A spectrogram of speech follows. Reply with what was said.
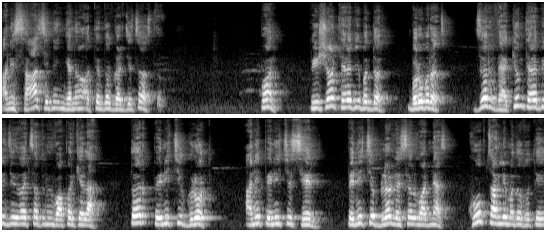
आणि सहा सिटिंग घेणं अत्यंत गरजेचं असतं. पण पी थेरपीबद्दल बरोबरच जर व्हॅक्यूम थेरपी जीवाचा तुम्ही वापर केला तर पेनीची ग्रोथ आणि पेनीचे सेल पेनीचे ब्लड व्हेसल वाढण्यास खूप चांगली मदत होते.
